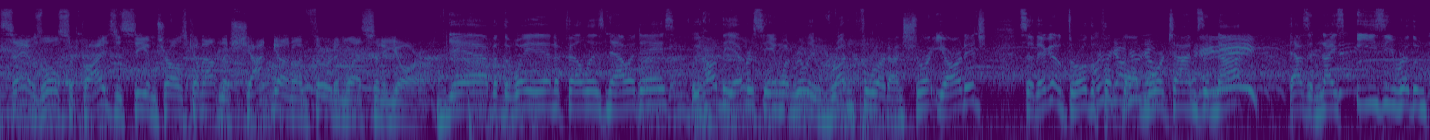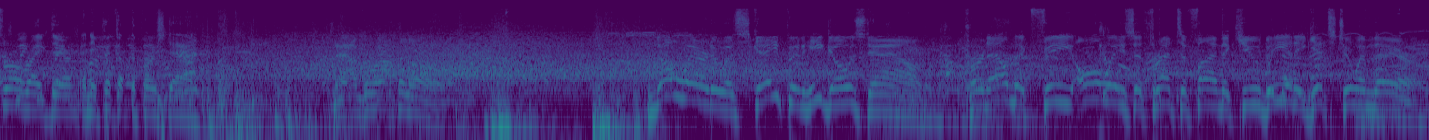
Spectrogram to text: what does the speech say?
Got to say, I was a little surprised to see him, Charles, come out in the shotgun on third and less than a yard. Yeah, but the way the NFL is nowadays, we hardly ever see anyone really run for it on short yardage. So they're going to throw the Here football go. more times than not. That was a nice, easy rhythm throw right there, and they pick up the first down. Now Garoppolo. Nowhere to escape, and he goes down. Pernell McPhee, always a threat to find the QB, and he gets to him there.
